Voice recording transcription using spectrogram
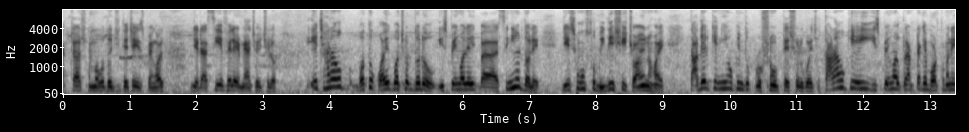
একটা সম্ভবত জিতেছে ইস্টবেঙ্গল যেটা সিএফএল এর ম্যাচ হয়েছিল। এছাড়াও গত কয়েক বছর ধরেও ইস্টবেঙ্গলে সিনিয়র দলে যে সমস্ত বিদেশি চয়ন হয়, তাদেরকে নিয়েও কিন্তু প্রশ্ন উঠতে শুরু করেছে। তারাও কি এই ইস্টবেঙ্গল ক্লাবটাকে বর্তমানে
